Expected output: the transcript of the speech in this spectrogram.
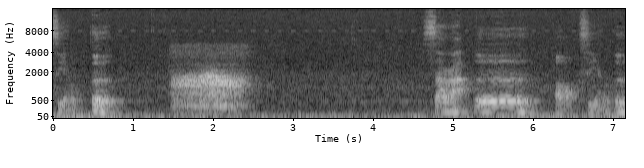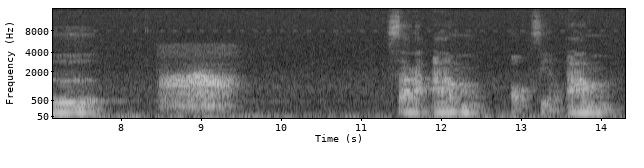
เสียงเอิกสระเออออกเสียงเออสระอำออกเสียงอำ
